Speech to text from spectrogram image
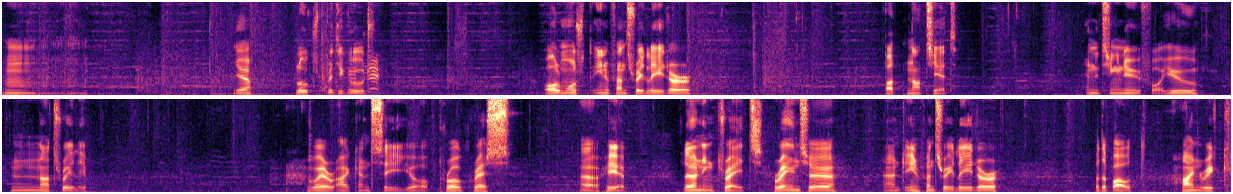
Hmm. Yeah, Looks pretty good. Almost infantry leader. But not yet. Anything new for you? Not really. Where I can see your progress. Oh, here. Learning traits. Ranger and infantry leader. What about Heinrich?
